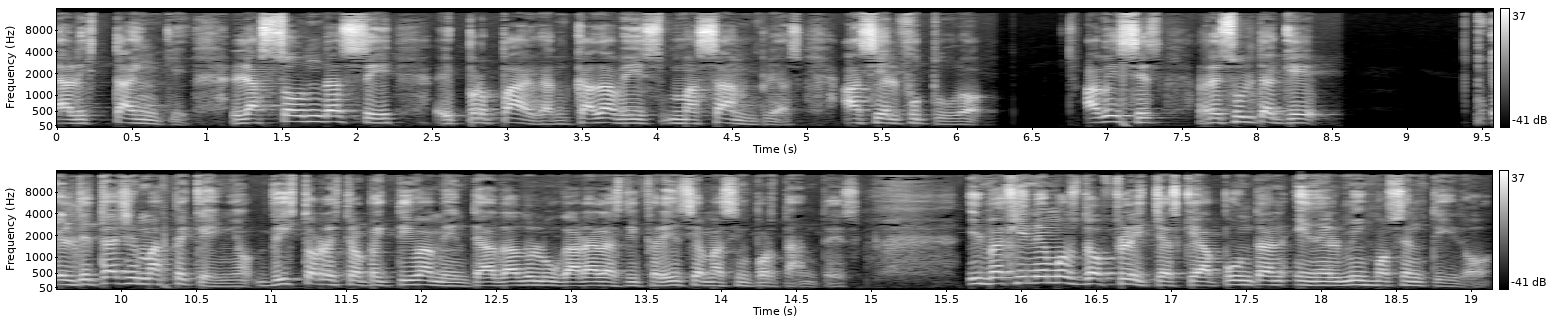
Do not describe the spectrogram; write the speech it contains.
al, estanque. Las ondas se eh, propagan cada vez más amplias hacia el futuro. A veces resulta que el detalle más pequeño, visto retrospectivamente, ha dado lugar a las diferencias más importantes. Imaginemos dos flechas que apuntan en el mismo sentido.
